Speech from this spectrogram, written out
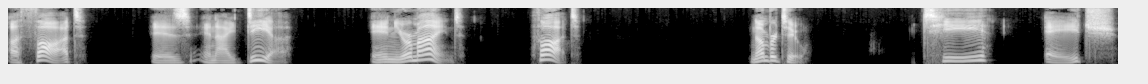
A thought is an idea in your mind. Thought. Number two. T H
